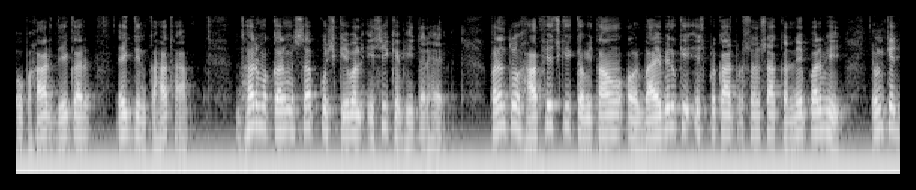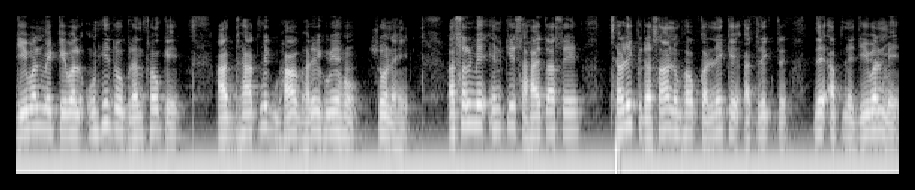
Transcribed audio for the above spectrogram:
उपहार देकर एक दिन कहा था, धर्म, कर्म सब कुछ केवल इसी के भीतर है। परंतु हाफिज की कविताओं और बाइबिल की इस प्रकार प्रशंसा करने पर भी उनके जीवन में केवल उन्हीं दो ग्रंथों के आध्यात्मिक भाव भरे हुए हों, सो नहीं। असल में इनकी सहायता से क्षणिक रसानुभव करने के अतिरिक्त वे अपने जीवन में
